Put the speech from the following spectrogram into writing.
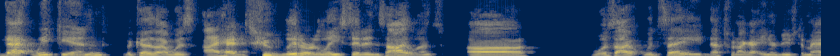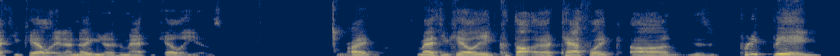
that weekend, because I was, I had to literally sit in silence. Uh, was I would say that's when I got introduced to Matthew Kelly, and I know you know who Matthew Kelly is, right? Matthew Kelly, uh, Catholic, uh, is pretty big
